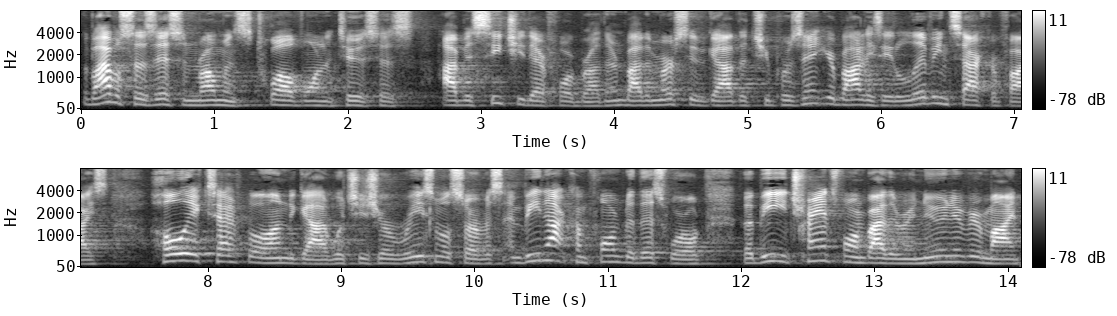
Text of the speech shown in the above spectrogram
The Bible says this in Romans 12, 1 and 2. It says, I beseech you, therefore, brethren, by the mercy of God, that you present your bodies a living sacrifice, holy acceptable unto God, which is your reasonable service, and be not conformed to this world, but be ye transformed by the renewing of your mind,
